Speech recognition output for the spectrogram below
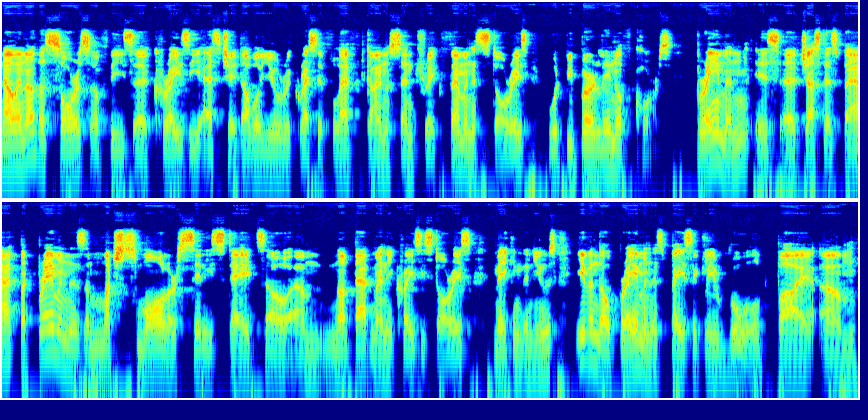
Now another source of these uh, crazy SJW regressive left gynocentric feminist stories would be Berlin of course. Bremen is uh, just as bad, but Bremen is a much smaller city state, so um, not that many crazy stories making the news, even though Bremen is basically ruled by um,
